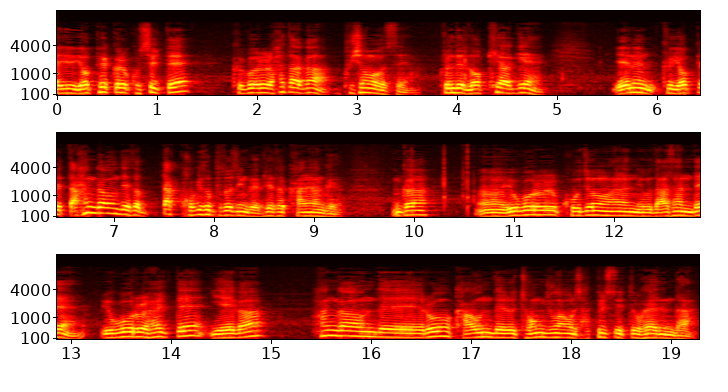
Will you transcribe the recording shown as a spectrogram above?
이 옆에 걸 고칠 때 그거를 하다가 부셔먹었어요. 그런데 럭키하게 얘는 그 옆에 딱 한가운데서 딱 거기서 부서진 거예요. 그래서 가능한 거예요. 그러니까 어 요거를 고정하는 요 나사인데 요거를 할 때 얘가 한가운데로 가운데로 정중앙으로 잡힐 수 있도록 해야 된다.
